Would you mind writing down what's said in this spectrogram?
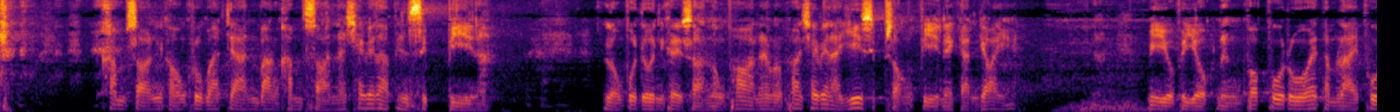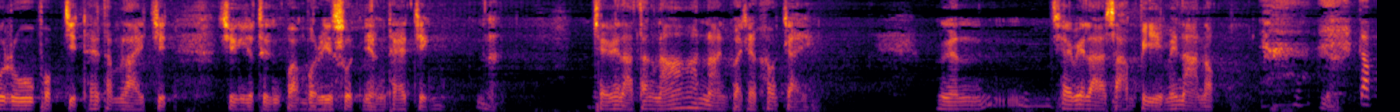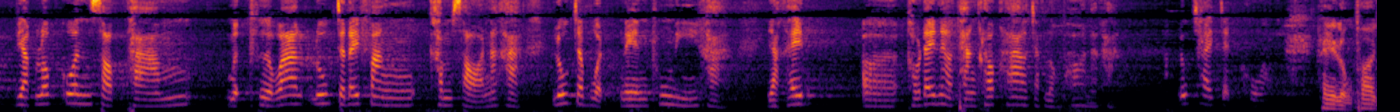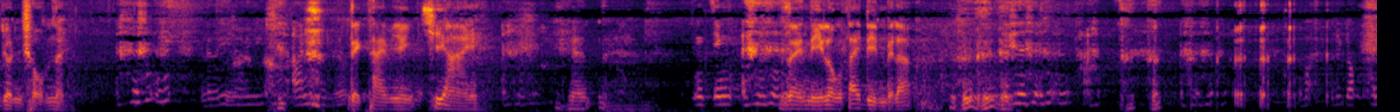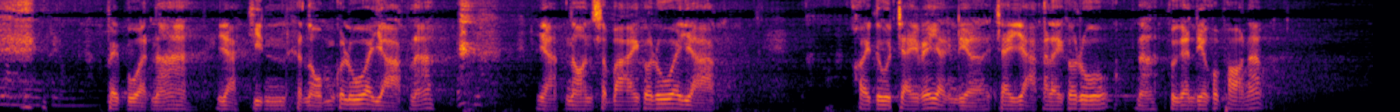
คำสอนของครูบาอาจารย์บางคำสอนนะใช้เวลาเป็นสิบปีนะ หลวงปู่ดูลเคยสอนหลวงพ่อนะหลวงพ่อใช้เวลายี่สิบสองปีในการย่อย มีอยู่ประโยคหนึ่งพบผู้รู้ให้ทำลายผู้รู้ พบจิตให้ทำลายจิต จึงจะถึงความบริสุทธิ์อย่างแท้จริงนะใช้เวลาตั้งนานนานกว่าจะเข้าใจเพราะงั้นใช้เวลาสามปีไม่นานหรอก กับอยากรบกวนสอบถามเผื่อว่าลูกจะได้ฟังคำสอนนะคะ ลูกจะบวชเนนพรุ่งนี้ค่ะ อยากให้ เขาได้แนวทางคร่าว ๆ จากหลวงพ่อนะคะ ลูกชายเจ็ดขวบให้หลวงพ่อยนโฉมหน่อยเด็กไทยมันยังขี้อายจริงๆเลยหนีลงใต้ดินไปแล้วไปบวชนะ อยากกินขนมก็รู้ว่าอยากนะ อยากนอนสบายก็รู้ว่าอยาก คอยดูใจไว้อย่างเดียว ใจอยากอะไรก็รู้นะฝึกอันเดียวก็พอนะ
